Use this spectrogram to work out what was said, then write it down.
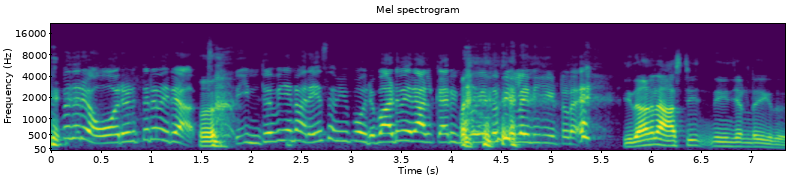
ഇപ്പൊ ഇതൊരു ഓരോരുത്തര് വരിക ഇന്റർവ്യൂ ഞാൻ ഒരേ സമയം ഇപ്പൊ ഒരുപാട് പേര് ആൾക്കാർ ഫീൽ എനിക്ക് കിട്ടണേ. ഇതാണ് ലാസ്റ്റ് ചേട്ടന്റെ ചെയ്തത്.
